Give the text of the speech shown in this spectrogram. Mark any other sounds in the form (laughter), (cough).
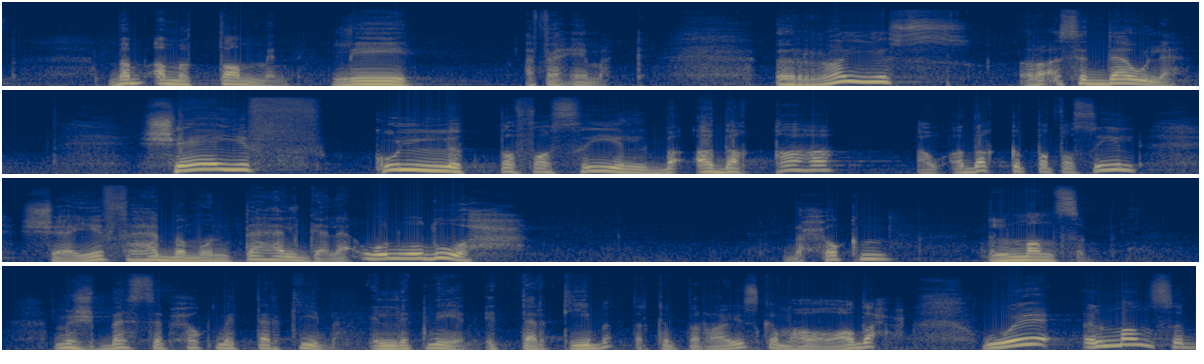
ببقى مطمن. ليه؟ أفهمك. الرئيس رأس الدولة شايف كل التفاصيل بأدقها أو أدق التفاصيل شايفها بمنتهى الجلاء والوضوح بحكم المنصب. مش بس بحكم التركيبة الاثنين التركيبة تركيبة الرئيس كما هو واضح والمنصب.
